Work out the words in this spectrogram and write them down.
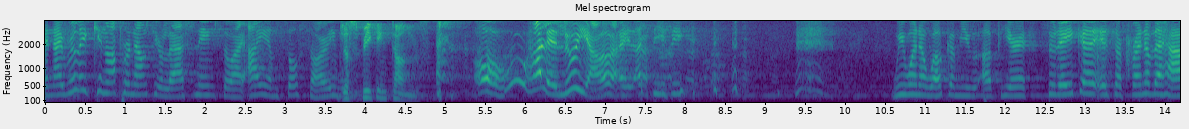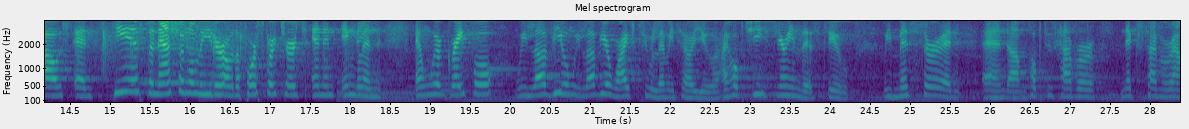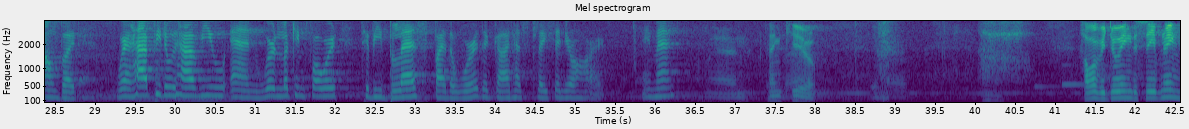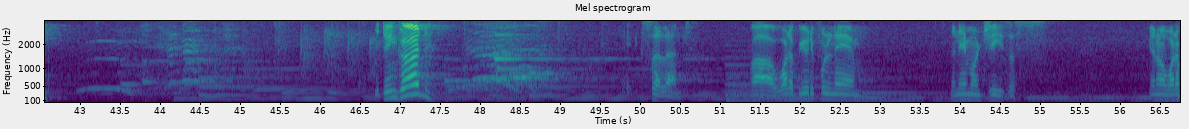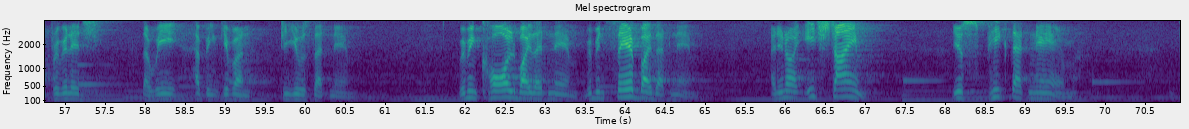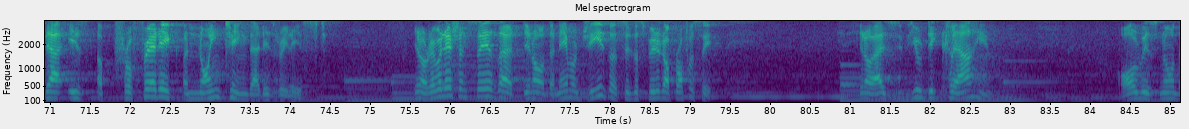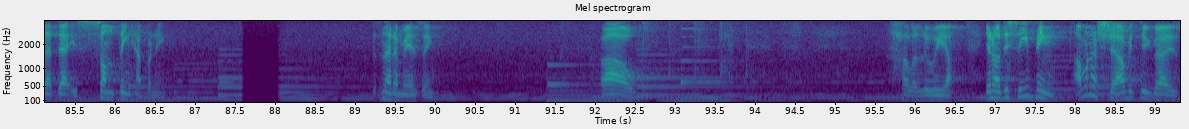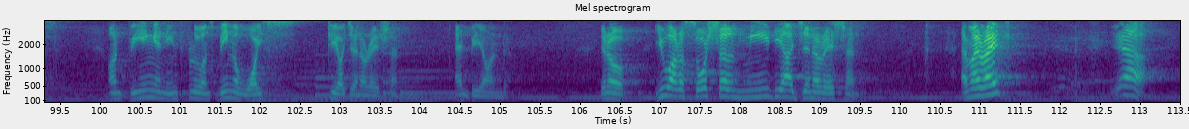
And I really cannot pronounce your last name, so I, I am so sorry. Just speaking tongues. Oh, ooh, hallelujah. All right, that's easy. we want to welcome you up here. Surekha is a friend of the house, and he is the national leader of the Foursquare Church in, in England. And we're grateful. We love you, and we love your wife too, let me tell you. I hope she's hearing this too. We miss her and, and um, hope to have her next time around. But we're happy to have you, and we're looking forward to be blessed by the word that God has placed in your heart. Amen. Amen. thank you. How are we doing this evening? You're doing good? Excellent. Wow, what a beautiful name. The name of Jesus. You know, what a privilege that we have been given to use that name. We've been called by that name. We've been saved by that name. And you know, each time you speak that name, there is a prophetic anointing that is released. You know, Revelation says that, you know, the name of Jesus is the spirit of prophecy. You know, as you declare him, always know that there is something happening. Isn't that amazing? Wow. Hallelujah. You know, this evening, I want to share with you guys on being an influence, being a voice to your generation and beyond. You know, you are a social media generation. Am I right? yeah,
